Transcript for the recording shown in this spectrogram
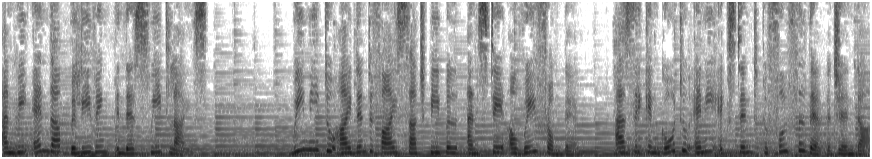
and we end up believing in their sweet lies. We need to identify such people and stay away from them, as they can go to any extent to fulfill their agenda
